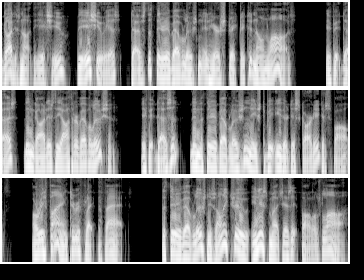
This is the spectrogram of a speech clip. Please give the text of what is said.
God is not the issue. The issue is does the theory of evolution adhere strictly to known laws? If it does, then God is the author of evolution. If it doesn't, then the theory of evolution needs to be either discarded as false or refined to reflect the facts. The theory of evolution is only true inasmuch as it follows law.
